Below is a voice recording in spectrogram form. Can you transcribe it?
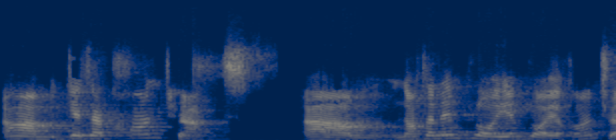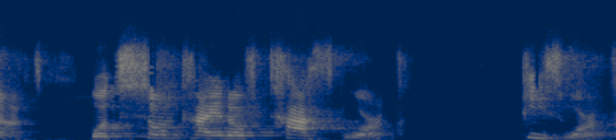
um, get a contract, um, not an employee-employer contract, but some kind of task work, piece work.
